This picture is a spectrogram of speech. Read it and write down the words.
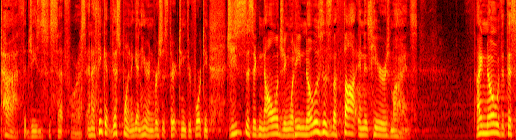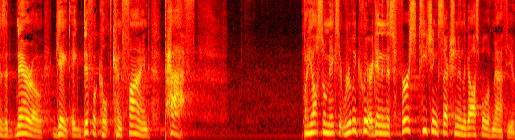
path that Jesus has set for us. And I think at this point, again, here in verses 13 through 14, Jesus is acknowledging what he knows is the thought in his hearers' minds. I know that this is a narrow gate, a difficult, confined path. But he also makes it really clear, again, in this first teaching section in the Gospel of Matthew,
